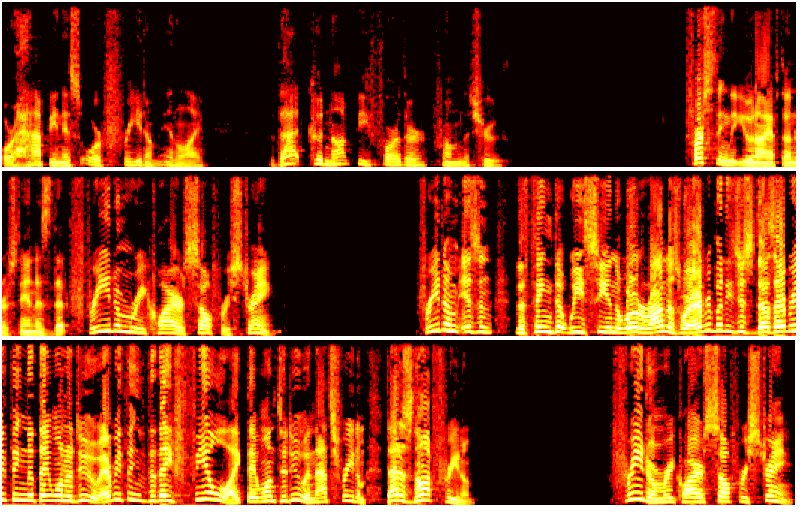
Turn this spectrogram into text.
or happiness or freedom in life, that could not be further from the truth. The First thing that you and I have to understand is that freedom requires self-restraint. Freedom isn't the thing that we see in the world around us where everybody just does everything that they want to do, everything that they feel like they want to do, and that's freedom. That is not freedom. Freedom requires self-restraint.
